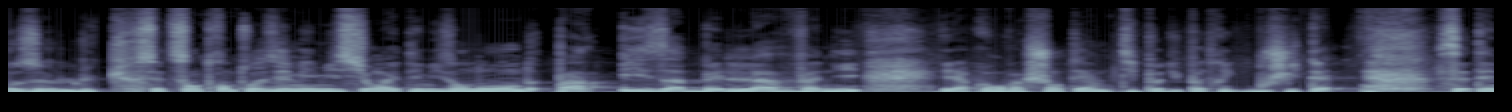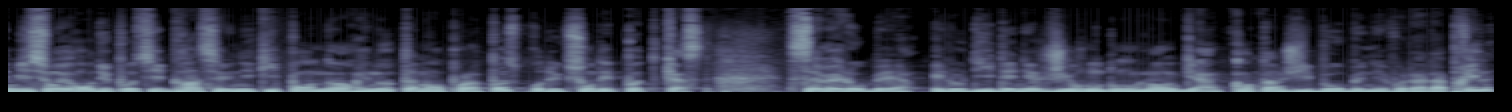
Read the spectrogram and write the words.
Rose, Luc. Cette 133e émission a été mise en onde par Isabella Vanni. Et après, on va chanter un petit peu du Patrick Bouchitet. Cette émission est rendue possible grâce à une équipe en or et notamment pour la post-production des podcasts. Samuel Aubert, Elodie Daniel Girondon, Languin, Quentin Gibaud, bénévole à l'April,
